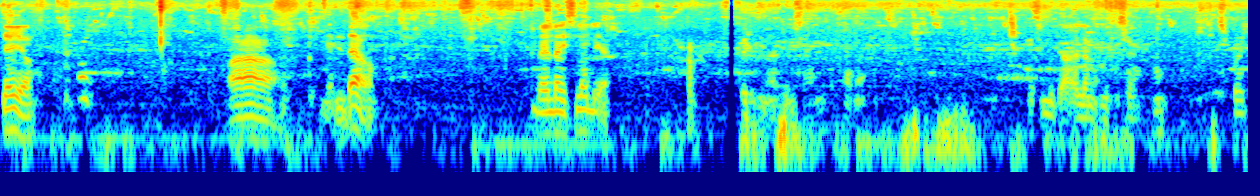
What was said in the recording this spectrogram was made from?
Jaya, oh. Wow. Ganda, oh. Lelay slowly, ah. Pwede natin sa kasi mag-aalam dito siya. Sprite.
